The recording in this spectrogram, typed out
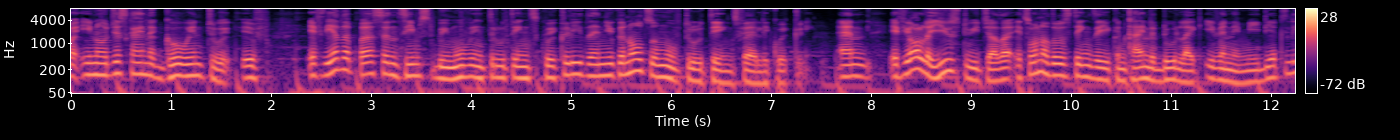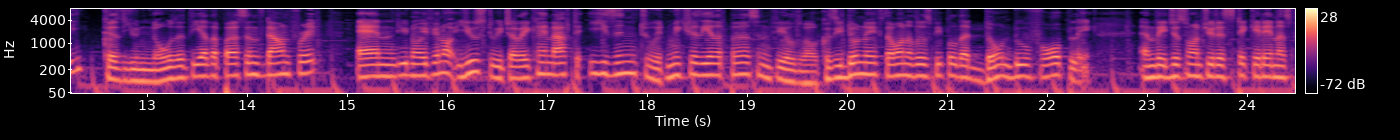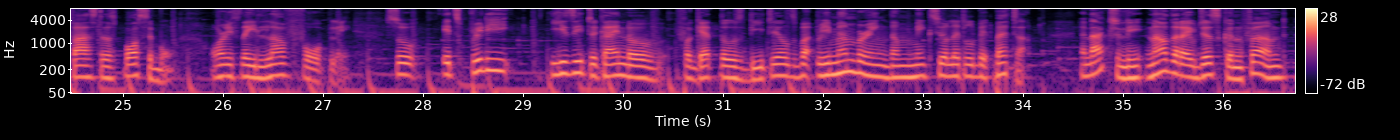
but you know, just kind of go into it. If if the other person seems to be moving through things quickly, then you can also move through things fairly quickly. And if you all are used to each other, it's one of those things that you can kind of do like even immediately because you know that the other person's down for it. And you know, if you're not used to each other, you kind of have to ease into it, make sure the other person feels well because you don't know if they're one of those people that don't do foreplay and they just want you to stick it in as fast as possible, or if they love foreplay. So it's pretty easy to kind of forget those details, but remembering them makes you a little bit better. And actually, now that I've just confirmed,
